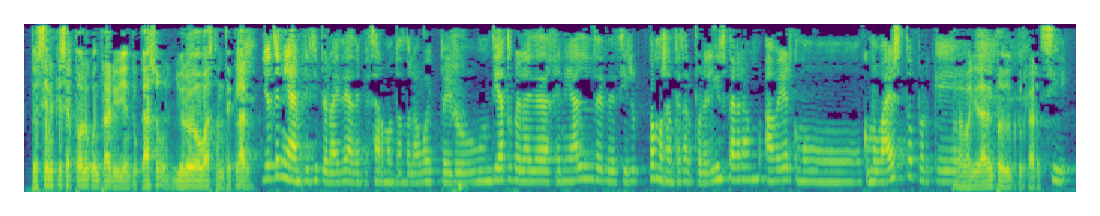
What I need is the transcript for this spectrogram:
Entonces, tiene que ser todo lo contrario. Y en tu caso, yo lo veo bastante claro. Yo tenía en principio la idea de empezar montando la web, pero un día tuve la idea genial de decir, vamos a empezar por el Instagram, a ver cómo, cómo va esto, porque... Para validar el producto, claro. Sí,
